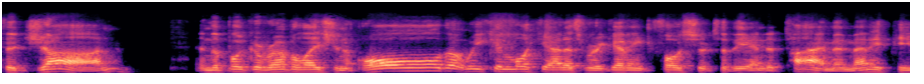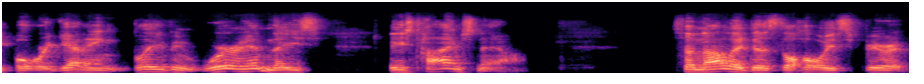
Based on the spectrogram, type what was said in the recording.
to John in the book of Revelation all that we can look at as we're getting closer to the end of time. And many people were getting believing we're in these, these times now. So not only does the Holy Spirit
